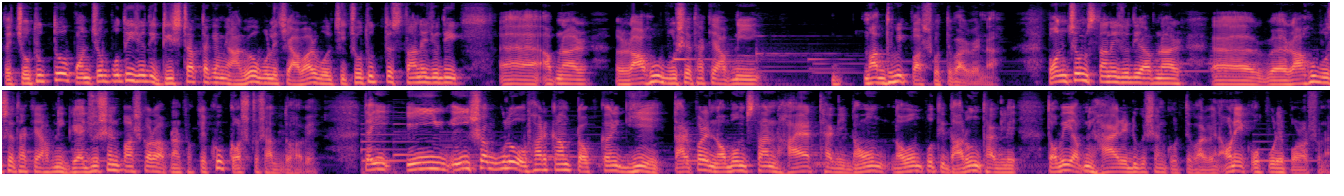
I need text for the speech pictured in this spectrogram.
তাই চতুর্থ ও পঞ্চমপতি যদি ডিস্টার্ব থাকে আমি আগেও বলেছি, আবার বলছি, চতুর্থ স্থানে যদি আপনার রাহু বসে থাকে, আপনি মাধ্যমিক পাস করতে পারবেন না। পঞ্চম স্থানে যদি আপনার রাহু বসে থাকে, আপনি গ্র্যাজুয়েশন পাস করা আপনার পক্ষে খুব কষ্টসাধ্য হবে। তাই এই এই সবগুলো ওভারকাম টপকার গিয়ে তারপরে নবম স্থান হায়ার থাকলে, নবম নবমপতি দারুণ থাকলে, তবেই আপনি হায়ার এডুকেশন করতে পারবেন, অনেক ওপরে পড়াশোনা।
